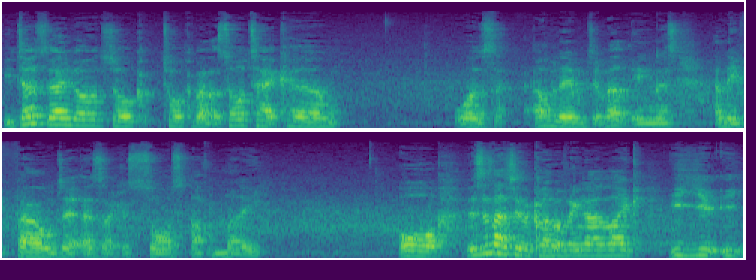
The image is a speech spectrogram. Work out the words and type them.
He does then go on to talk, talk about that Soltech um, was helping him develop the Ignis and they found it as like a source of money. Or, this is actually the clever thing I like, he, he,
